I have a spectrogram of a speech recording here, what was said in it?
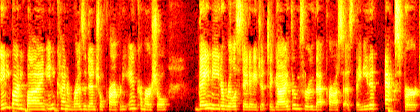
anybody buying any kind of residential property and commercial they need a real estate agent to guide them through that process. They need an expert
